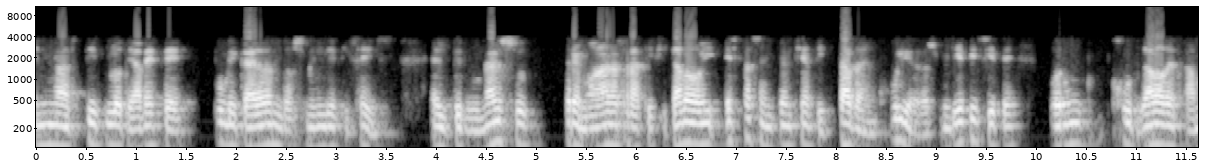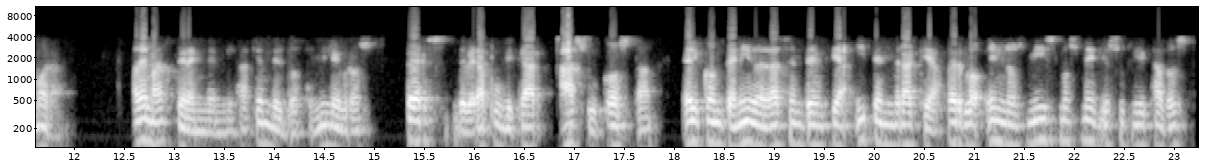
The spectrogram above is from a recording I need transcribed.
en un artículo de ABC publicado en 2016. El Tribunal Supremo ha ratificado hoy esta sentencia dictada en julio de 2017 por un juzgado de Zamora. Además de la indemnización de 12.000 euros, PERS deberá publicar a su costa el contenido de la sentencia y tendrá que hacerlo en los mismos medios utilizados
